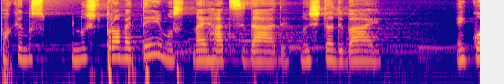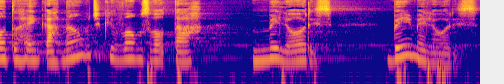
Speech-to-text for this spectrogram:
Porque nos, nos prometemos na erraticidade, no stand-by, enquanto reencarnamos, de que vamos voltar melhores, bem melhores.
